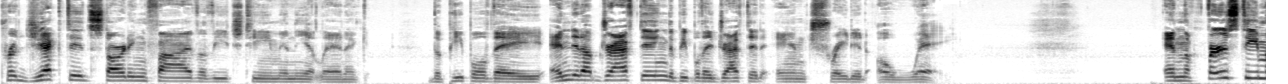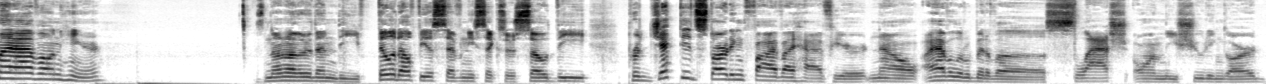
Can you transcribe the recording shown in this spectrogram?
projected starting five of each team in the Atlantic, the people they ended up drafting, the people they drafted and traded away. And the first team I have on here is none other than the Philadelphia 76ers. So the projected starting five I have here. Now, I have a little bit of a slash on the shooting guard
